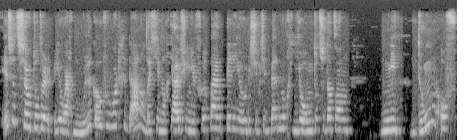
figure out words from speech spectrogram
is het zo dat er heel erg moeilijk over wordt gedaan? Omdat je nog juist in je vruchtbare periode zit, je bent nog jong, dat ze dat dan niet doen? Of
